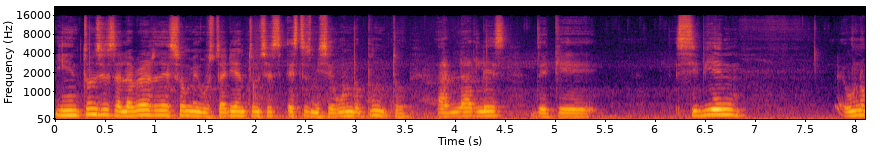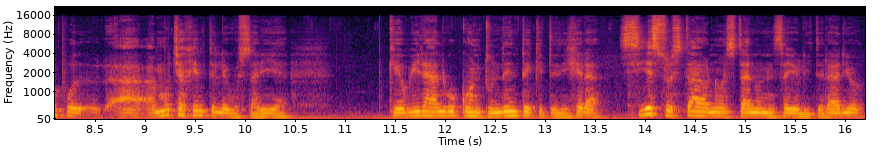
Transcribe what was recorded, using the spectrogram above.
Y entonces al hablar de eso me gustaría entonces, este es mi segundo punto, hablarles de que si bien uno a, a mucha gente le gustaría que hubiera algo contundente que te dijera si esto está o no está en un ensayo literario,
